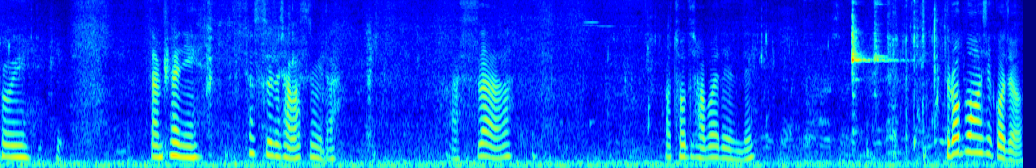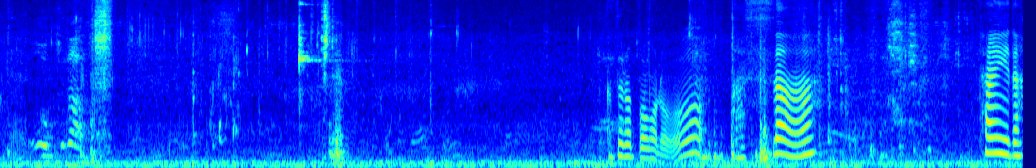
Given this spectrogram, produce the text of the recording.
저희 남편이 쳤수를 잡았습니다. 아싸. 아, 저도 잡아야 되는데. 드롭봉 하실 거죠? 드롭봉으로. 아싸. 다행이다.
